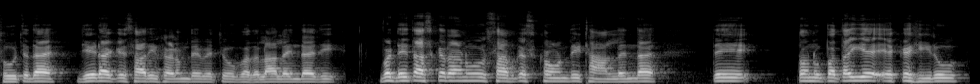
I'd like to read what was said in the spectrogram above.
ਸੋਚਦਾ ਜਿਹੜਾ ਕਿ ਸਾਰੀ ਫਿਲਮ ਦੇ ਵਿੱਚ ਉਹ ਬਦਲਾ ਲੈਂਦਾ ਜੀ। ਵੱਡੇ ਤਸਕਰਾਂ ਨੂੰ ਉਹ ਸਬਕ ਸਿਖਾਉਣ ਦੀ ਠਾਣ ਲੈਂਦਾ ਹੈ ਤੇ ਤੁਹਾਨੂੰ ਪਤਾ ਹੀ ਹੈ, ਇੱਕ ਹੀਰੋ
